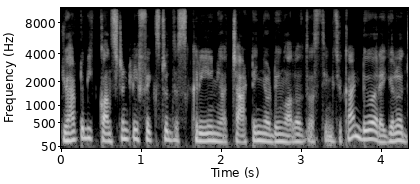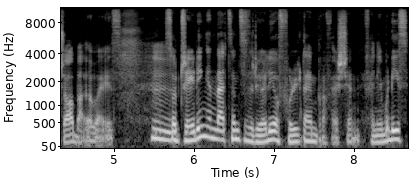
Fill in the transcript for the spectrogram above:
you have to be constantly fixed to the screen, you're charting, you're doing all of those things. You can't do a regular job otherwise. Hmm. So trading in that sense is really a full-time profession. If anybody's,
